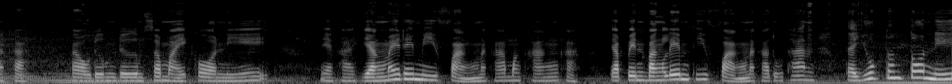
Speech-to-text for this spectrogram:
นะคะ เก่าเดิมๆสมัยก่อนนี้เนี่ยค่ะ ยังไม่ได้มีฝังนะคะบางครั้งค่ะ จะเป็นบางเล่มที่ฝังนะคะทุกท่าน แต่ยุคต้นๆนี้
